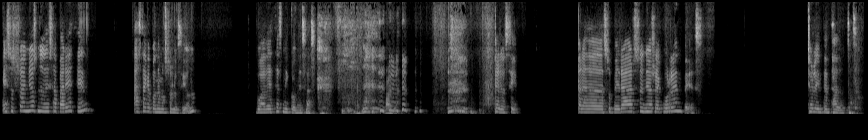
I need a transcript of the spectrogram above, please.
esos sueños no desaparecen hasta que ponemos solución. O a veces ni con esas. Vaya. Pero sí, para superar sueños recurrentes, yo lo he intentado todo.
